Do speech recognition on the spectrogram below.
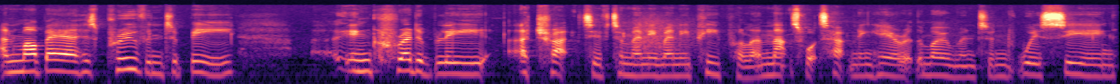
And Marbella has proven to be incredibly attractive to many, many people. And that's what's happening here at the moment. And we're seeing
